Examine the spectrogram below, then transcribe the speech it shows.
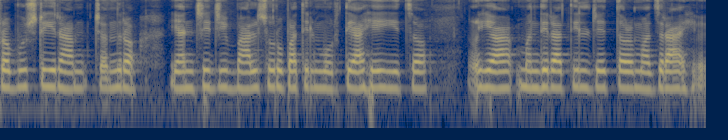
प्रभू श्री रामचंद्र यांची जी बालस्वरूपातील मूर्ती आहे हिचं या मंदिरातील जे तळमजरा आहे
